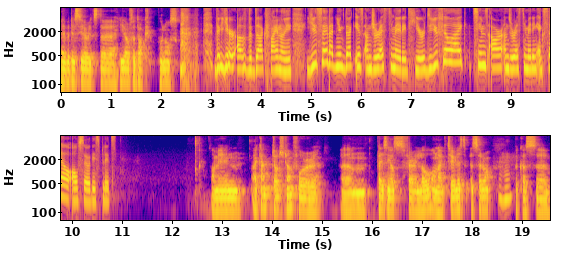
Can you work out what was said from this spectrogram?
maybe this year it's the year of the duck. Who knows? the year of the duck. Finally, you say that Nukeduck is underestimated here. Do you feel like teams are underestimating Excel also this split? I mean, I can't judge them for um, placing us very low on like tier list, etc. Mm -hmm. because uh,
